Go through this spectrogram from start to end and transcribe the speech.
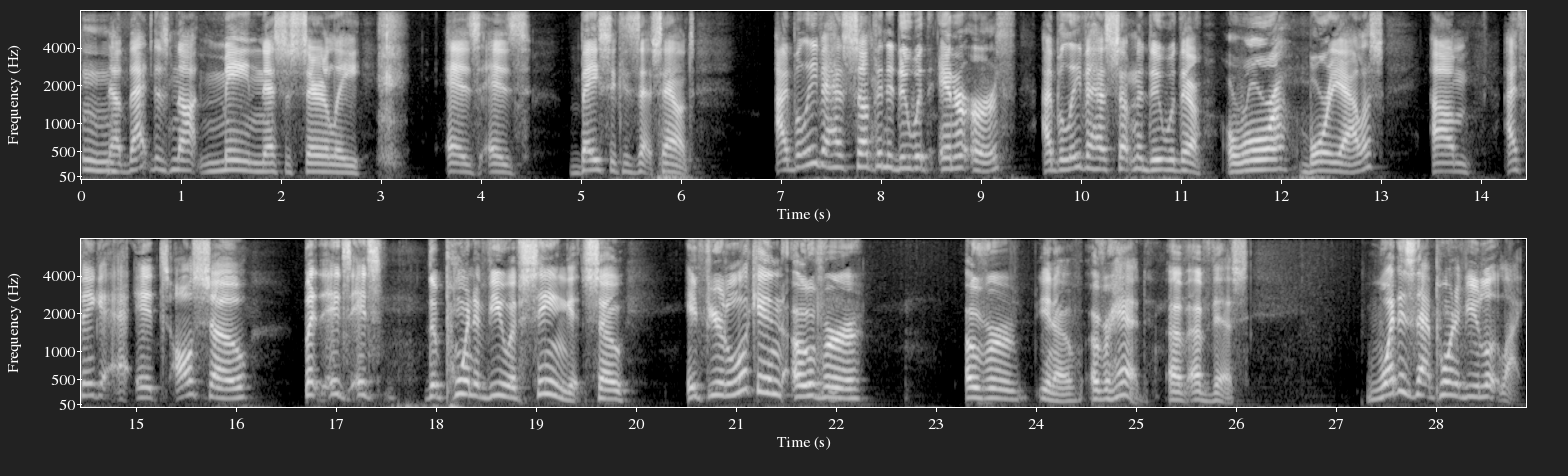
Mm-hmm. Now that does not mean necessarily as as basic as that sounds. I believe it has something to do with inner Earth. I believe it has something to do with their aurora borealis. Um, I think it's also, but it's it's the point of view of seeing it. So if you're looking over over you know overhead of, of this what does that point of view look like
